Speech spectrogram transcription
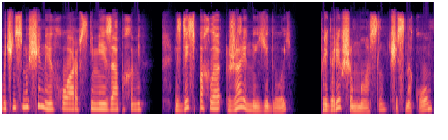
очень смущены хуаровскими запахами. Здесь пахло жареной едой, пригоревшим маслом, чесноком,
